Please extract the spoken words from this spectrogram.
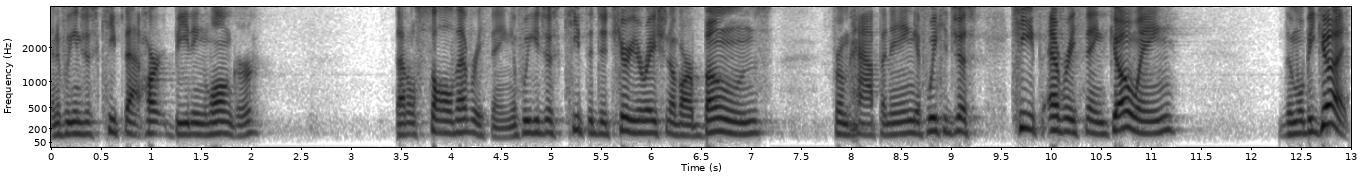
and if we can just keep that heart beating longer, that'll solve everything. If we could just keep the deterioration of our bones from happening, if we could just keep everything going, then we'll be good.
